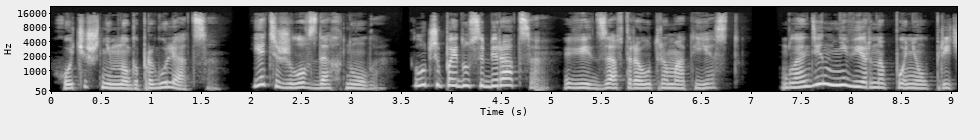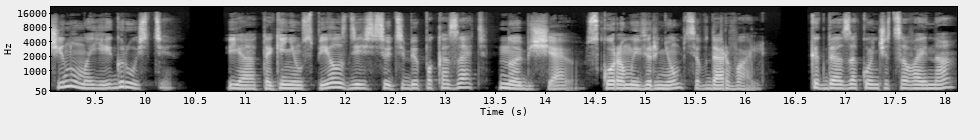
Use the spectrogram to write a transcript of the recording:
«Хочешь немного прогуляться?» Я тяжело вздохнула. «Лучше пойду собираться, ведь завтра утром отъезд». Блондин неверно понял причину моей грусти. «Я так и не успел здесь все тебе показать, но обещаю, скоро мы вернемся в Дарваль. Когда закончится война,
